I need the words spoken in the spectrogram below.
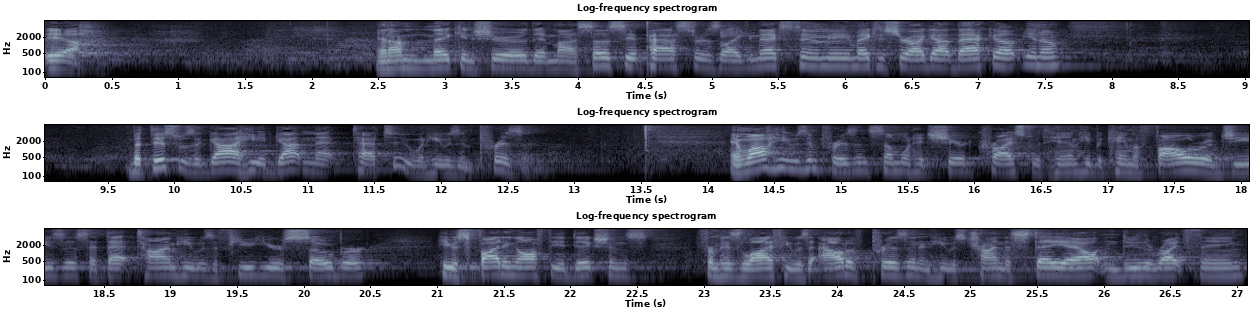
Yeah and I'm making sure that my associate pastor is like next to me, making sure I got backup, you know. But this was a guy, he had gotten that tattoo when he was in prison. And while he was in prison, someone had shared Christ with him. He became a follower of Jesus. At that time, he was a few years sober. He was fighting off the addictions from his life. He was out of prison and he was trying to stay out and do the right thing.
